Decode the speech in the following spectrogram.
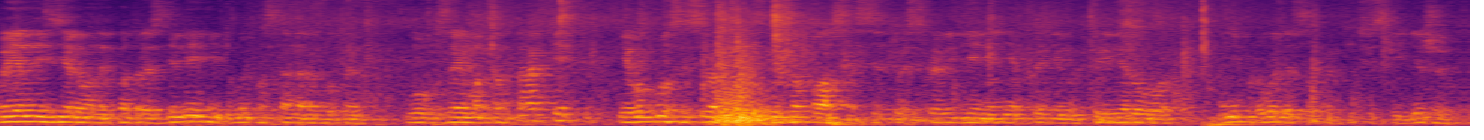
военизированных подразделений. Мы постоянно работаем в взаимконтакте. И вопросы, связанные с безопасностью, то есть проведение необходимых тренировок, они проводятся практически ежегодно.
